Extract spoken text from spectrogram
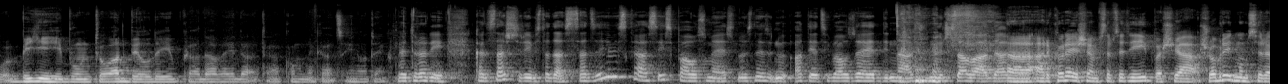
bijību un to atbildību, kādā veidā tā komunikācija notiek. Bet tur arī kādas atšķirības tādās sadzīviskās izpausmēs, nu, nezinu, attiecībā uz ēdināšanu ir savādāk. Ar korejiešiem, starp citu, īpaši, jā. Šobrīd mums ir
